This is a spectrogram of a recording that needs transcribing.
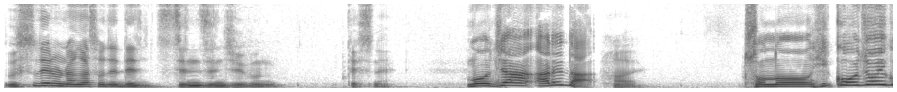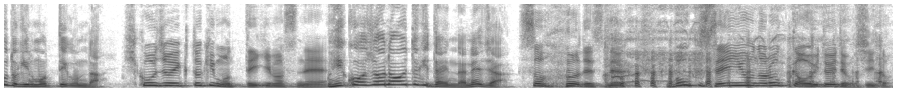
薄手の長袖で全然十分ですね。もうじゃああれだ。はい。その飛行場行く時に持っていくんだ。飛行場行く時持っていきますね。飛行場に置いときたいんだねじゃあ。そうですね。僕専用のロッカー置いといてほしいと。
